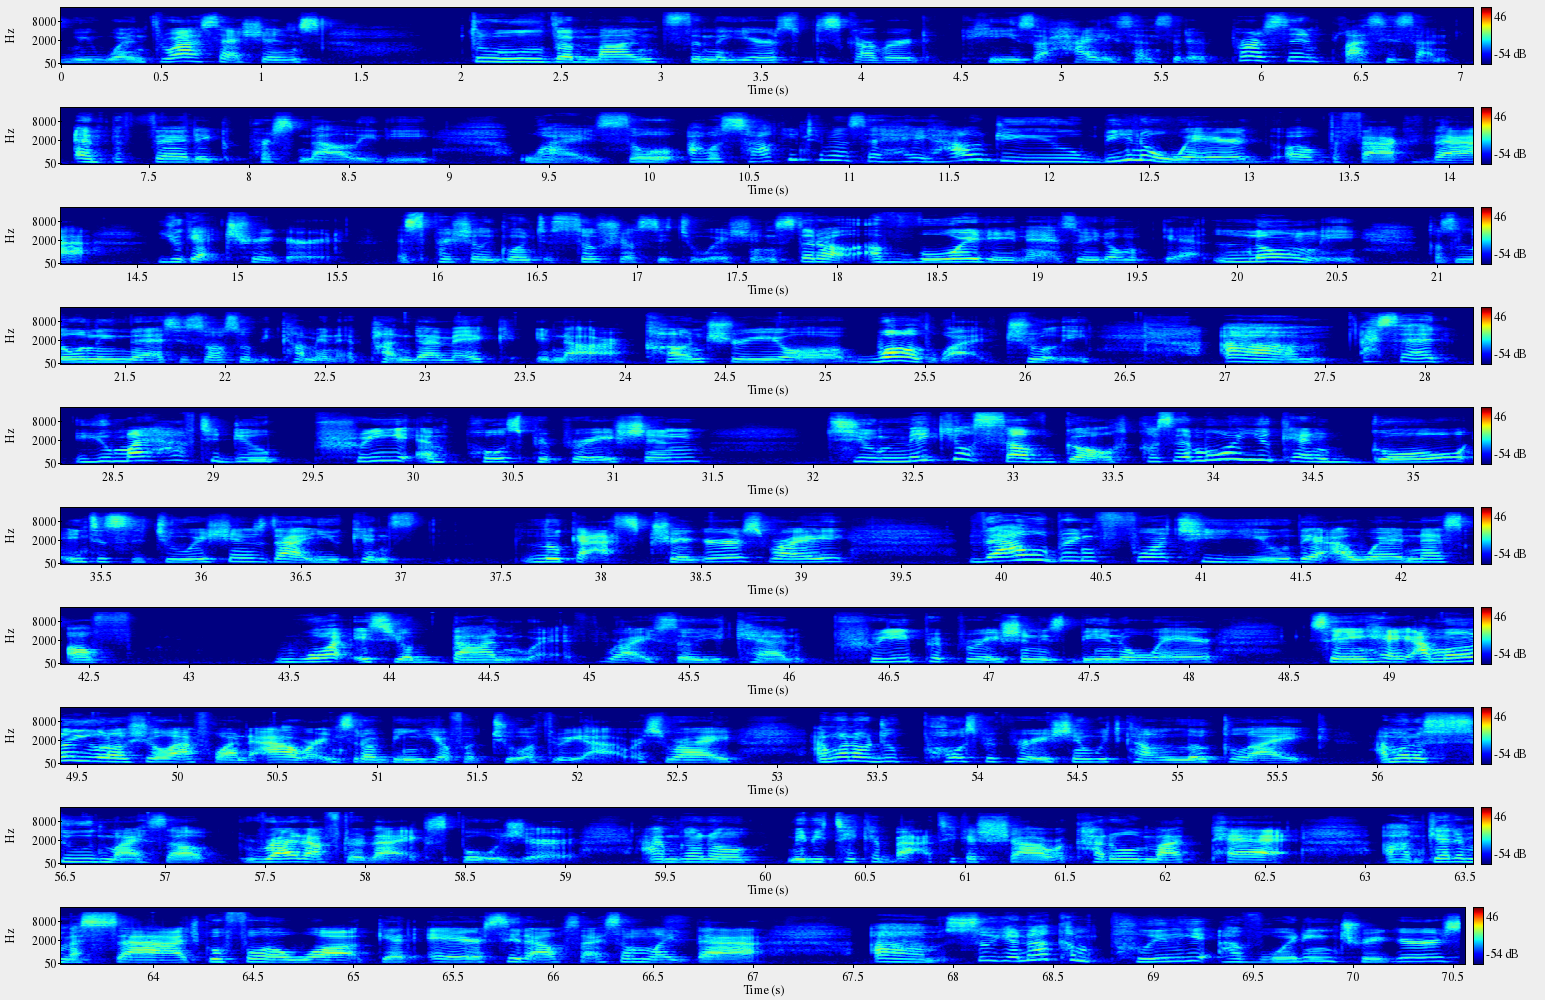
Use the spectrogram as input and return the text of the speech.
we went through our sessions. Through the months and the years discovered he's a highly sensitive person plus he's an empathetic personality wise. So i was talking to him and said hey how do you being aware of the fact that you get triggered especially going to social situations instead of avoiding it so you don't get lonely? Because loneliness is also becoming a pandemic in our country or worldwide truly um, I said, you might have to do pre and post preparation to make yourself go. Because the more you can go into situations that you can look as triggers, right? That will bring forth to you the awareness of what is your bandwidth, right? So you can pre preparation is being aware, saying, hey, I'm only gonna show up for an hour instead of being here for two or three hours, right? I'm gonna do post preparation, which can look like I'm gonna soothe myself right after that exposure. I'm gonna maybe take a bath, take a shower, cuddle my pet, um, get a massage, go for a walk, get air, sit outside, something like that. Um, so you're not completely avoiding triggers,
